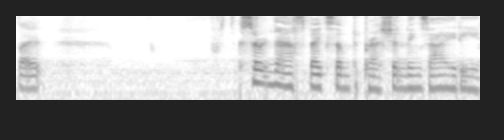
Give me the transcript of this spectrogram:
but certain aspects of depression, anxiety,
